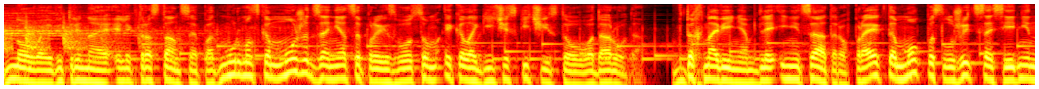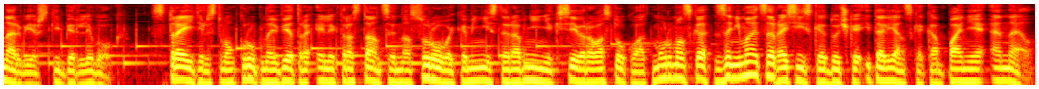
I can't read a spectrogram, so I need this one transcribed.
Новая ветряная электростанция под Мурманском может заняться производством экологически чистого водорода. Вдохновением для инициаторов проекта мог послужить соседний норвежский Берлевок. Строительством крупной ветроэлектростанции на суровой каменистой равнине к северо-востоку от Мурманска занимается российская дочка итальянской компании Enel.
